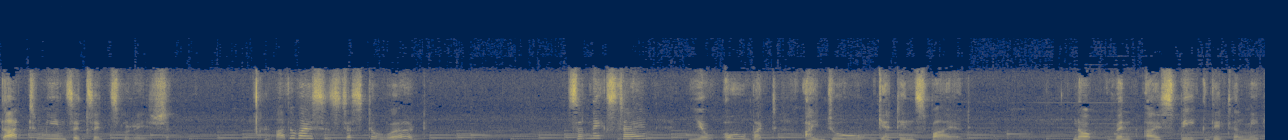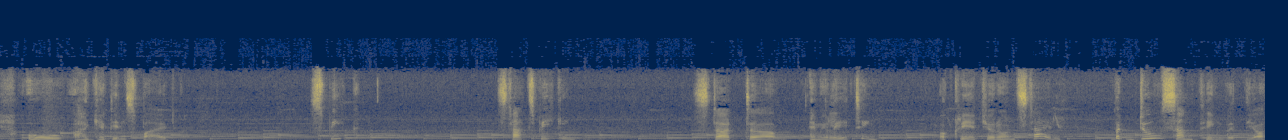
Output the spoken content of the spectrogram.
That means it's inspiration. Otherwise, it's just a word. So, next time you, oh, but I do get inspired. Now, when I speak, they tell me, oh, I get inspired. Speak. Start speaking. Start uh, emulating or create your own style. But do something with your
